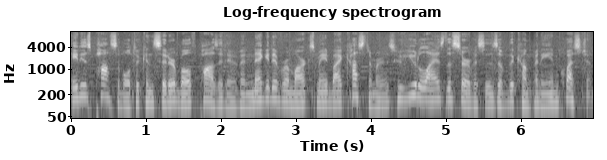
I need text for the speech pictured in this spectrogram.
it is possible to consider both positive and negative remarks made by customers who utilize the services of the company in question.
